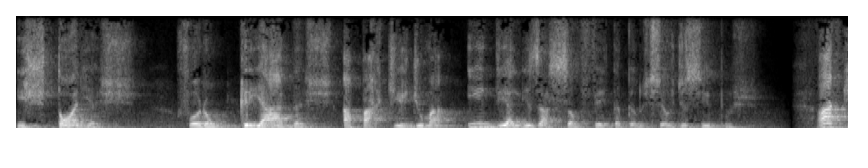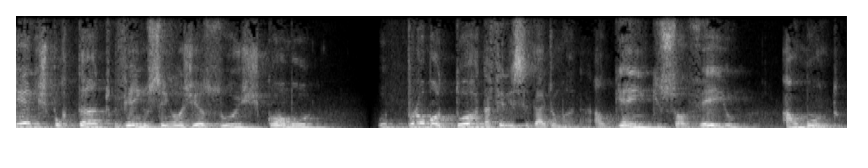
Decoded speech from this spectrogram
histórias foram criadas a partir de uma idealização feita pelos seus discípulos. Aqueles, portanto, veem o Senhor Jesus como o promotor da felicidade humana, alguém que só veio ao mundo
